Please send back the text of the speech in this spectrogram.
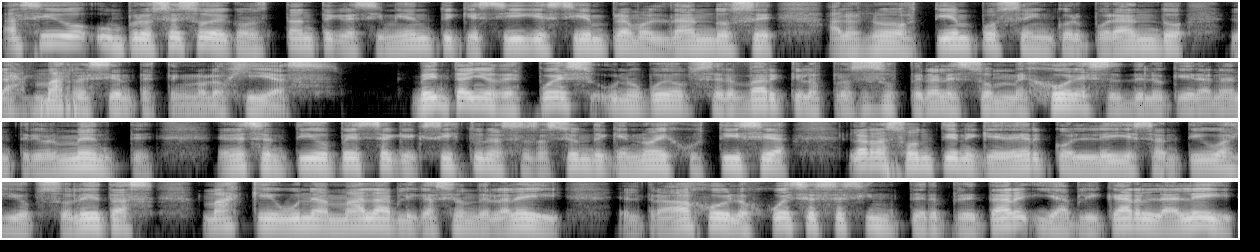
ha sido un proceso de constante crecimiento y que sigue siempre amoldándose a los nuevos tiempos e incorporando las más recientes tecnologías. Veinte años después, uno puede observar que los procesos penales son mejores de lo que eran anteriormente. En ese sentido, pese a que existe una sensación de que no hay justicia, la razón tiene que ver con leyes antiguas y obsoletas, más que una mala aplicación de la ley. El trabajo de los jueces es interpretar y aplicar la ley,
